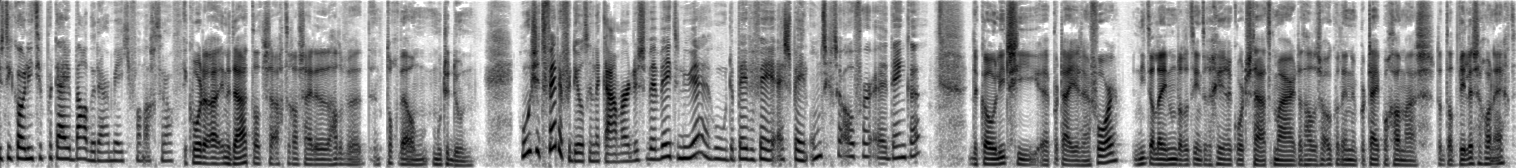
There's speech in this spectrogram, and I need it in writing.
Dus die coalitiepartijen baalden daar een beetje van achteraf. Ik hoorde uh, inderdaad dat ze achteraf zeiden dat hadden we toch wel moeten doen. Hoe is het verder verdeeld in de Kamer? Dus we weten nu hè, hoe de PVV, SP en Omtzigt erover uh, denken. De coalitiepartijen zijn voor. Niet alleen omdat het in het regeerakkoord staat, maar dat hadden ze ook al in hun partijprogramma's. Dat, dat willen ze gewoon echt.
